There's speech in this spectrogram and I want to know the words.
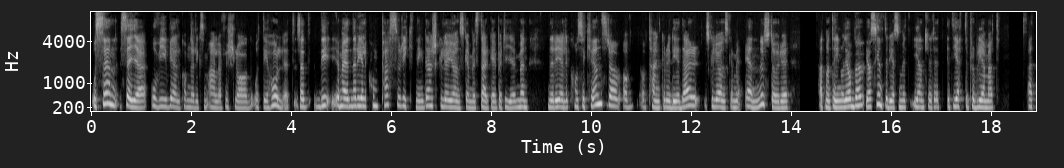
och sen säga och vi välkomnar liksom alla förslag åt det hållet. Så det, menar, när det gäller kompass och riktning, där skulle jag ju önska mig starkare partier. Men när det gäller konsekvenser av, av, av tankar och idéer, där skulle jag önska mig ännu större att man tar in. Och jag, behöver, jag ser inte det som ett, egentligen ett, ett jätteproblem att, att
